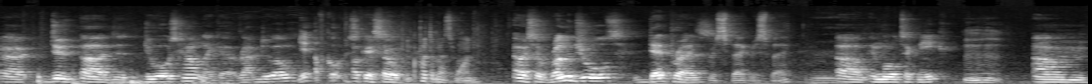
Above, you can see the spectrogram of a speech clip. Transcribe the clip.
uh, do uh, the duos count like a rap duo? Yeah, of course. Okay, so Put them as one. uh, so Run the Jewels, Dead Prez, Respect, respect. um, Immortal Technique. Mm-hmm. Um,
